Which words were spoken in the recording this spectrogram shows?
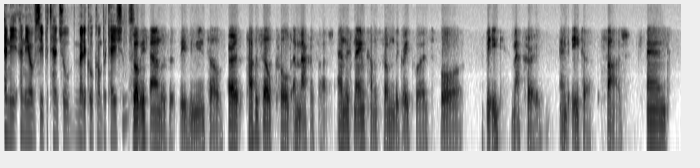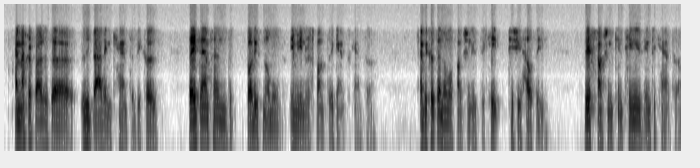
any any obviously potential medical complications? So what we found was that these immune cells are a type of cell called a macrophage, and this name comes from the Greek words for big, macro, and eta, phage. And and macrophages are really bad in cancer because they dampen the body's normal immune response against cancer. And because their normal function is to keep tissue healthy, this function continues into cancer,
